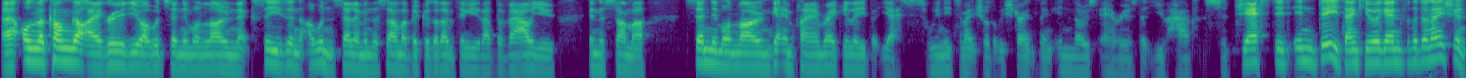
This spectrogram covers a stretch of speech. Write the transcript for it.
Uh, on Lokonga, I agree with you. I would send him on loan next season. I wouldn't sell him in the summer because I don't think he'd have the value in the summer. Send him on loan, get him playing regularly. But yes, we need to make sure that we strengthen in those areas that you have suggested. Indeed. Thank you again for the donation.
